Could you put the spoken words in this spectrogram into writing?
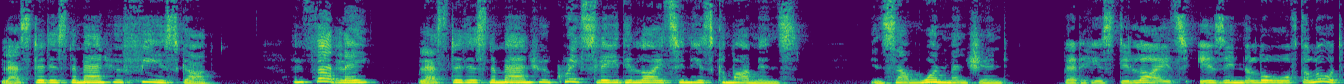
blessed is the man who fears God. And thirdly, blessed is the man who greatly delights in his commandments. In Psalm 1 mentioned, that his delight is in the law of the Lord,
